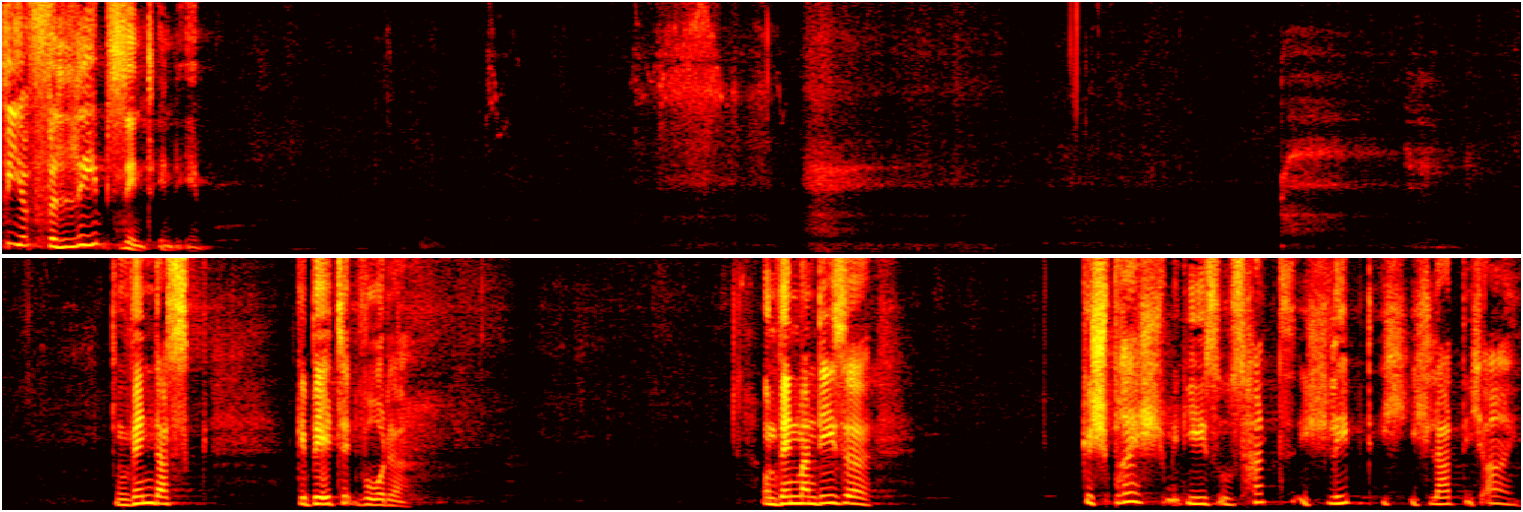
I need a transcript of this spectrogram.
wir verliebt sind in ihm. Und wenn das gebetet wurde und wenn man dieses Gespräch mit Jesus hat, ich liebe dich, ich lade dich ein,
